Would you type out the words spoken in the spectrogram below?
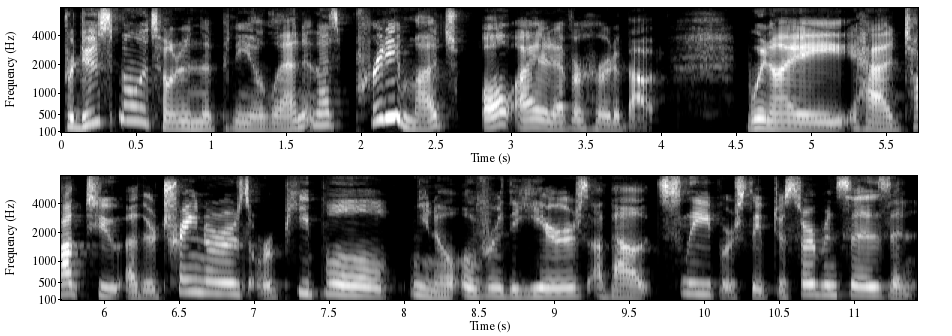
produce melatonin in the pineal gland, and that's pretty much all I had ever heard about. When I had talked to other trainers or people, you know, over the years about sleep or sleep disturbances, and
